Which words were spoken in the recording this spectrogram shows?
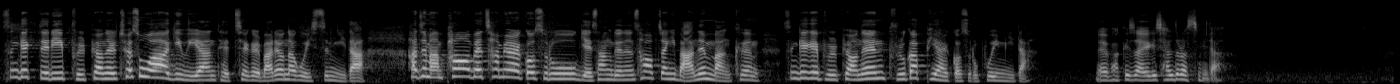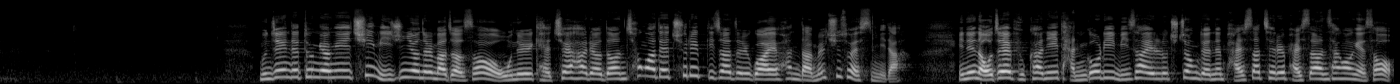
승객들이 불편을 최소화하기 위한 대책을 마련하고 있습니다. 하지만 파업에 참여할 것으로 예상되는 사업장이 많은 만큼 승객의 불편은 불가피할 것으로 보입니다. 네, 박 기자 얘기 잘 들었습니다. 문재인 대통령이 취임 2주년을 맞아서 오늘 개최하려던 청와대 출입 기자들과의 환담을 취소했습니다. 이는 어제 북한이 단거리 미사일로 추정되는 발사체를 발사한 상황에서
